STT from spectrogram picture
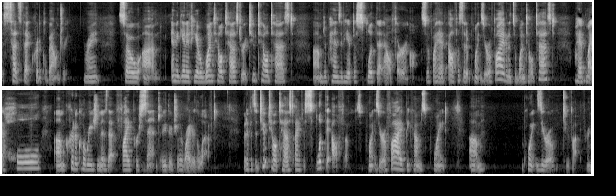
sets that critical boundary, right? So, um, and again, if you have a one-tailed test or a two-tailed test, um, depends if you have to split that alpha or not. So if I have alpha set at 0.05 and it's a one-tailed test, I have my whole um, critical region is that 5%, either to the right or the left. But if it's a two-tailed test, I have to split the alpha. So 0.05 becomes point, um, 0.025 right,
